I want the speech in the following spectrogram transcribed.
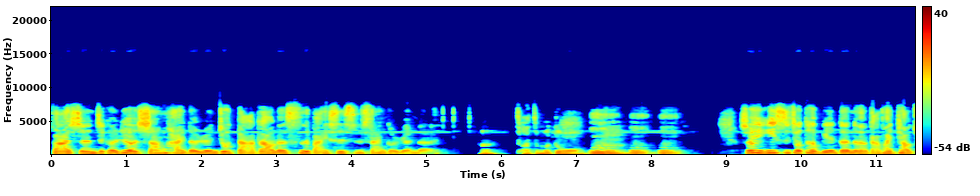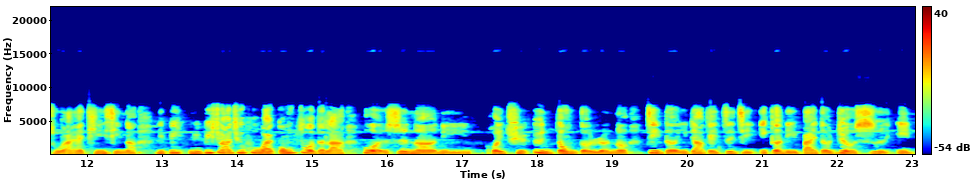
发生这个热伤害的人就达到了四百四十三个人了。啊，这么多，嗯嗯嗯，所以医师就特别的呢，赶快跳出来来提醒呢，你必你必须要去户外工作的啦，或者是呢你会去运动的人呢，记得一定要给自己一个礼拜的热适应。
